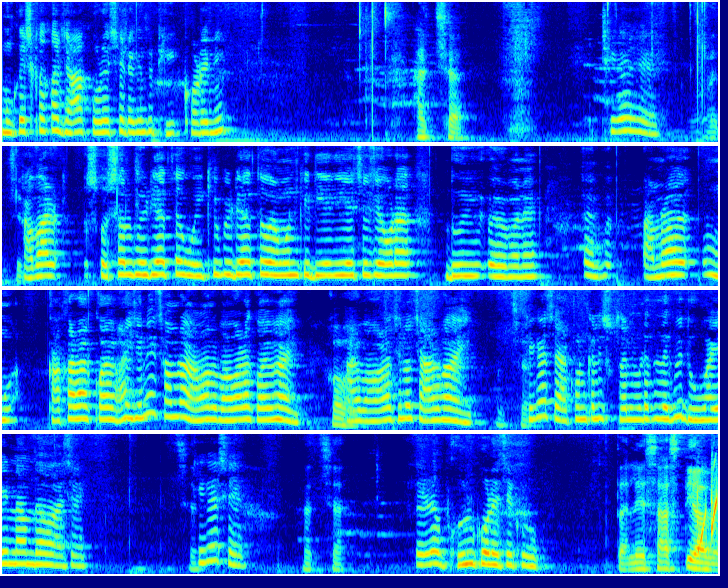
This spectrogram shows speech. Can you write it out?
মুকেশ কাকা যা করেছে এটা কিন্তু ঠিক করেনি। আচ্ছা। ঠিক আছে? আচ্ছা। আবার সোশ্যাল মিডিয়াতে উইকিপিডিয়াতেও এমনকি দিয়ে দিয়েছে যে ওরা দুই মানে আমরা কাকারা কয় ভাই জানিস আমরা? আমার বাবারা কয় ভাই? আর বাবারা ছিল চার ভাই। আচ্ছা। ঠিক আছে? এখন খালি সোশ্যাল মিডিয়াতে দেখবি দু ভাইয়ের নাম দেওয়া আছে। আচ্ছা। ঠিক আছে? আচ্ছা। এটা ভুল করেছে খুব। তাহলে শাস্তি হবে।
